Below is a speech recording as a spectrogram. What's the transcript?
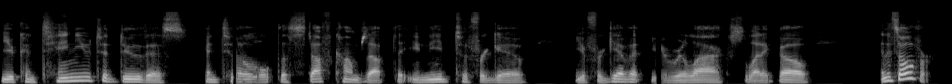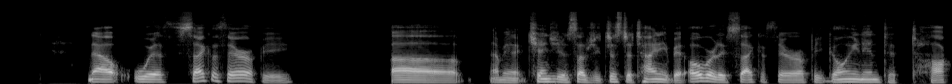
You continue to do this until the stuff comes up that you need to forgive. You forgive it, you relax, let it go, and it's over. Now, with psychotherapy, uh, I mean, changing the subject just a tiny bit over to psychotherapy, going in to talk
